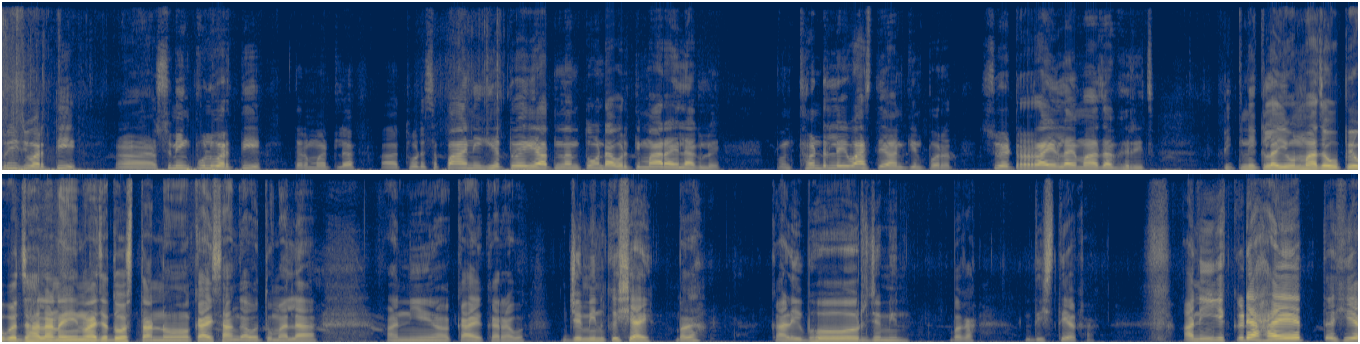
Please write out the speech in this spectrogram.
ब्रिजवरती स्विमिंग पूलवरती तर म्हटलं थोडंसं पाणी घेतोय ह्यातलं तोंडावरती मारायला लागलो आहे पण थंड लई वाजते आणखीन परत. स्वेटर राहिला आहे माझा घरीच. पिकनिकला येऊन माझा उपयोगच झाला नाही माझ्या दोस्तांनो. काय सांगावं तुम्हाला? आणि काय करावं? जमीन कशी आहे? बघा. काळी भोर जमीन. बघा. दिसते का? आणि इकडे आहेत हे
